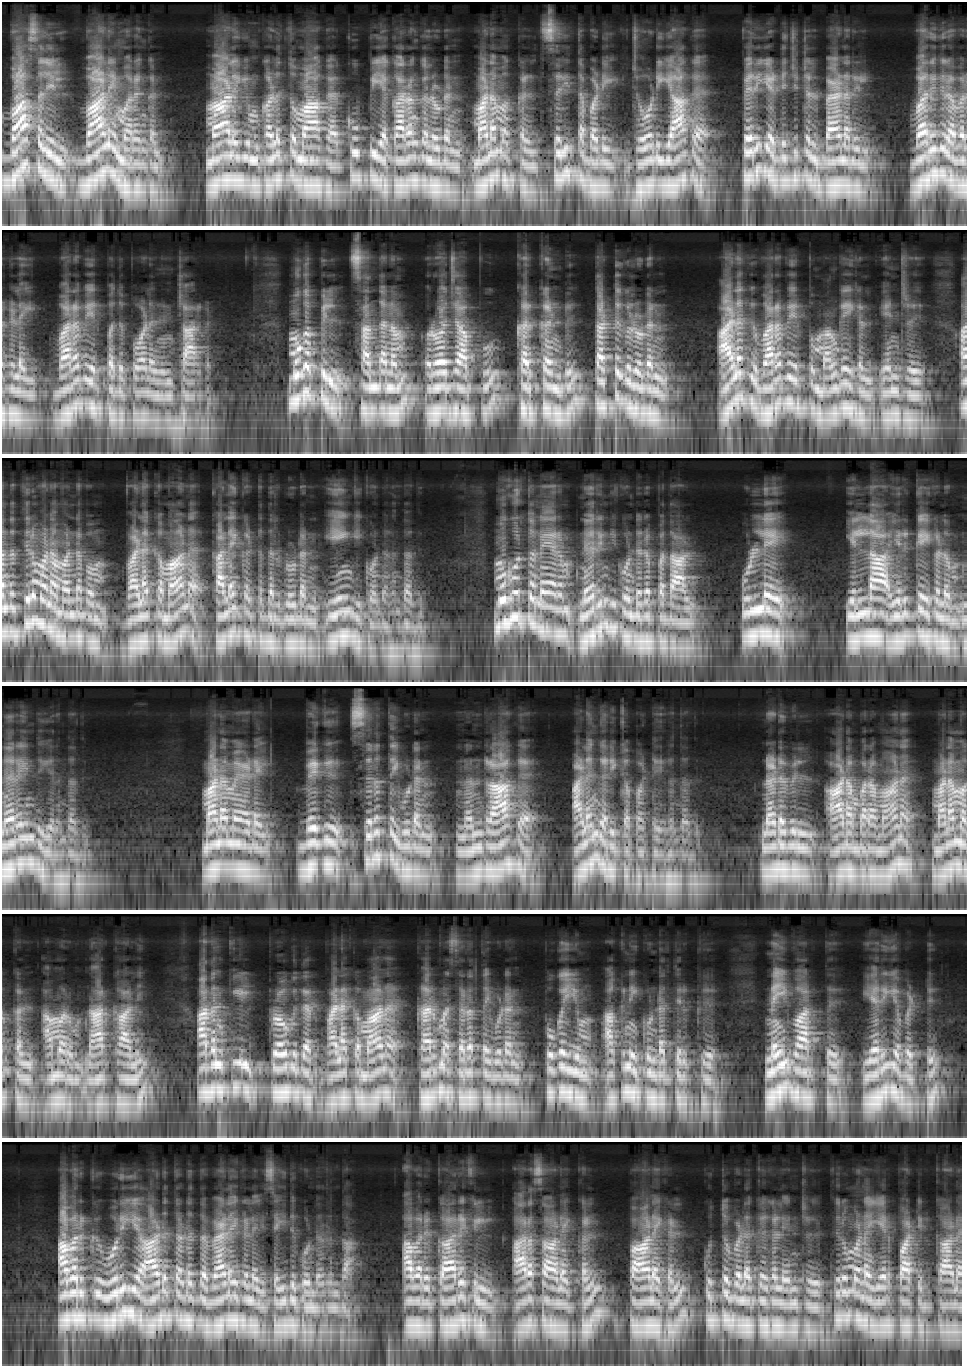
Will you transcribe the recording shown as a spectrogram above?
வாசலில் வாழை மரங்கள். மாலையும் கழுத்துமாக கூப்பிய கரங்களுடன் மணமக்கள் சிரித்தபடி ஜோடியாக பெரிய டிஜிட்டல் பேனரில் வருகிறவர்களை வரவேற்பது போல நின்றார்கள். முகப்பில் சந்தனம் ரோஜாப்பூ கற்கண்டு தட்டுகளுடன் அழகு வரவேற்பு மங்கைகள் என்று அந்த திருமண மண்டபம் வழக்கமான களை கட்டுதல்களுடன் இயங்கிக் கொண்டிருந்தது. முகூர்த்த நேரம் நெருங்கி கொண்டிருப்பதால் உள்ளே எல்லா இருக்கைகளும் நிறைந்து இருந்தது. மணமேடை வெகு சிரத்தையுடன் நன்றாக அலங்கரிக்கப்பட்டு இருந்தது. நடுவில் ஆடம்பரமான மணமக்கள் அமரும் நாற்காலி அதன் கீழ் புரோகிதர் வழக்கமான கர்ம சிரத்தையுடன் புகையும் அக்னி குண்டத்திற்கு நெய் வார்த்து எரியவிட்டு அவருக்கு உரிய அடுத்தடுத்த வேலைகளை செய்து கொண்டிருந்தார். அவருக்கு அருகில் அரசாணைகள் பானைகள் குத்துவிளக்குகள் என்று திருமண ஏற்பாட்டிற்கான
